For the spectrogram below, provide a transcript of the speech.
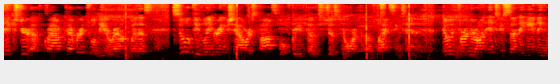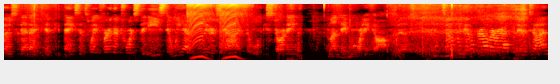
mixture of cloud coverage will be around with us. Still a few lingering showers possible for you folks just north of Lexington. Going further on into Sunday evening, most of that activity makes its way further towards the east, and we have clear skies that we'll be starting Monday morning off with. So as we go throughout our afternoon time,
